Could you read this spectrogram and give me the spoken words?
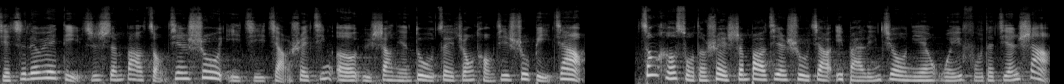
截至六月底之申报总件数以及缴税金额与上年度最终统计数比较，综合所得税申报件数较一百零九年微幅的减少，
